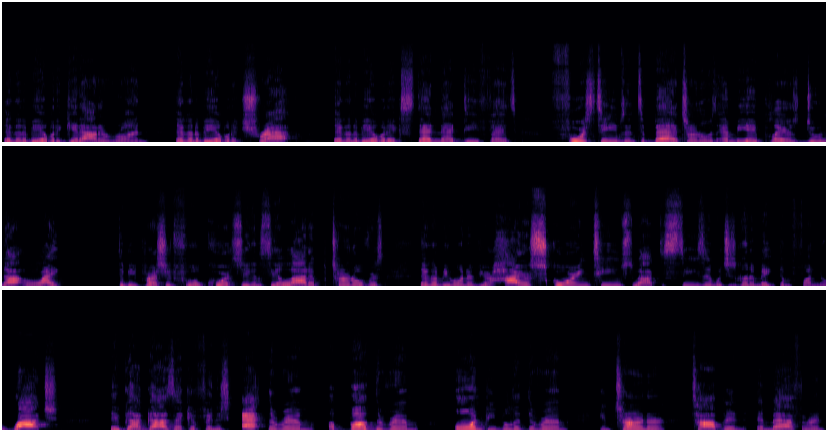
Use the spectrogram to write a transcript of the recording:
They're going to be able to get out and run. They're going to be able to trap. They're going to be able to extend that defense, force teams into bad turnovers. NBA players do not like to be pressured full court, so you're going to see a lot of turnovers. They're going to be one of your higher scoring teams throughout the season, which is going to make them fun to watch. They've got guys that can finish at the rim, above the rim, on people at the rim, and Turner Toppin, and Mathurin.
